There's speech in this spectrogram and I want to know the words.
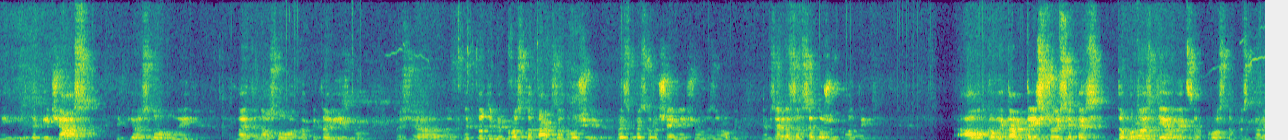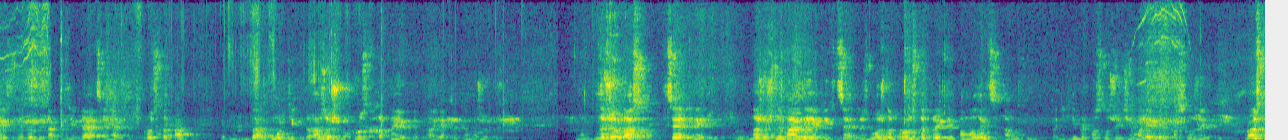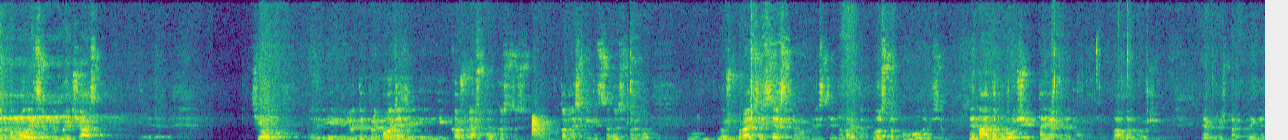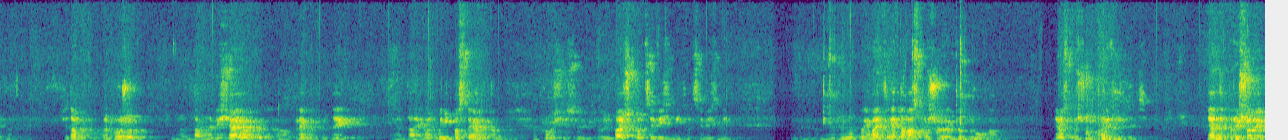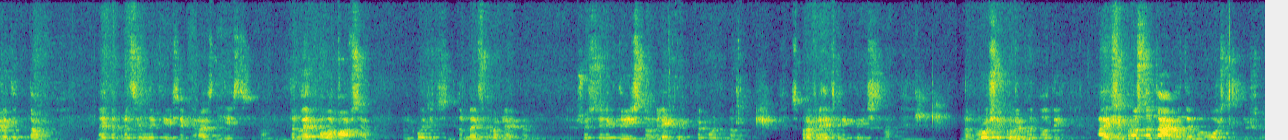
і, і такий час, який оснований, знаєте, на основах капіталізму. Тобто е, ніхто тобі просто так за гроші, без, без грошей нічого не зробить. І взагалі за все должен платити. А от коли там десь щось якесь добро зробиться, просто безкорисно, люди так удивляються, як просто так. Да, мультики, да. а за що? Просто так, а як, так? а як таке може бути? Даже у нас в церкві, у нас ж немає ніяких церкв, тобто можна просто прийти помолитися, там, паніхіду послужити, молебен послужити. Просто помолитися в будь-який час. Чи от, і люди приходять і, і кажуть, а скільки це стоїть? Та наскільки це не стоїть? Ну, ми ж браті і сестри у Христі, давайте просто помолимося. Не треба гроші. Та як не треба? Треба гроші. Же ж так прийнято? Чи там приходжу, ну, там навіщаю окремих людей, е, да, і от мені постійно там гроші сують. Кажуть, Бачите, оце візьміть, оце візьміть. Я говорю, ну, розумієте, я до вас прийшов як до друга. Я вас прийшов провідати. Я не прийшов, як там, знаєте, працівники всякі різні є. Там, інтернет поламався, приходять інтернет справляти, там, щось з електричеством, електрик приходить там, справляти електричество, там, гроші привикли платити. А якщо просто так до тебе в гості прийшли.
